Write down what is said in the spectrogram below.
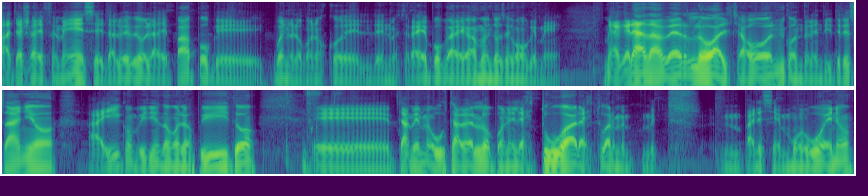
batallas de FMS, tal vez veo las de Papo, que, bueno, lo conozco de, nuestra época, digamos, entonces como que me, me agrada verlo al chabón con 33 años, ahí compitiendo con los pibitos. Eh, también me gusta verlo ponerle a Stuart, a Stuart me, me- parece muy bueno,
